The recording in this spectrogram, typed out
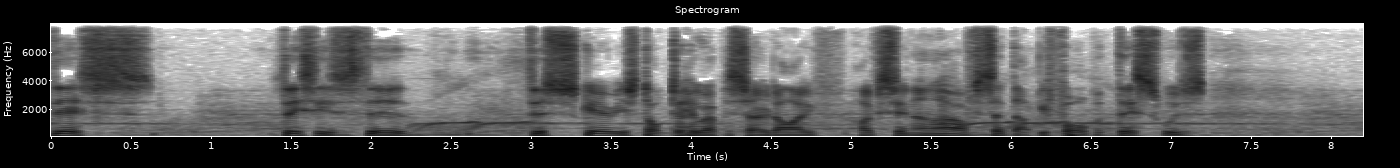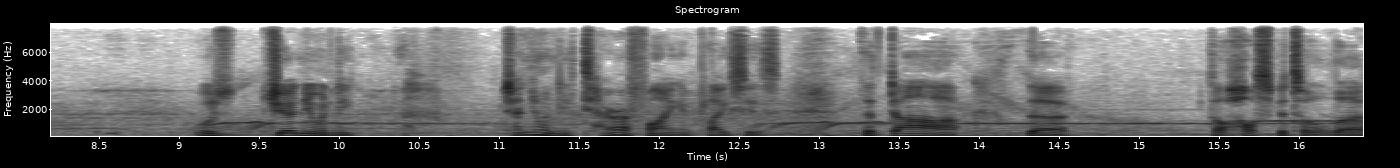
this this is the the scariest Doctor Who episode I've I've seen. I know I've said that before, but this was was genuinely genuinely terrifying in places. The dark, the the hospital, the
